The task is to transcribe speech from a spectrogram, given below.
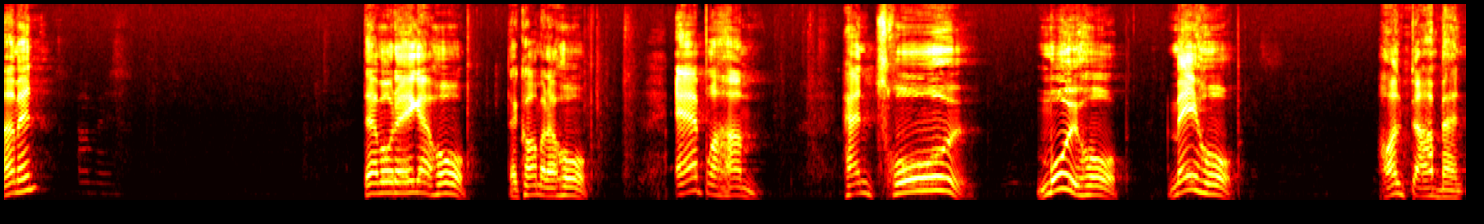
Amen. Der hvor der ikke er håb, der kommer der håb. Abraham, han troede mod håb, med håb. Hold da op, mand.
